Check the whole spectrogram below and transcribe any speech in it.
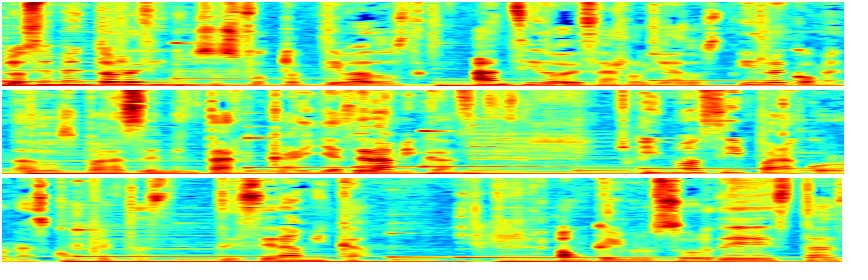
Los cementos resinosos fotoactivados han sido desarrollados y recomendados para cementar carillas cerámicas y no así para coronas completas de cerámica. Aunque el grosor de estas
